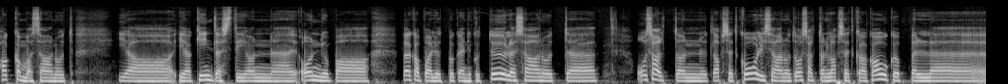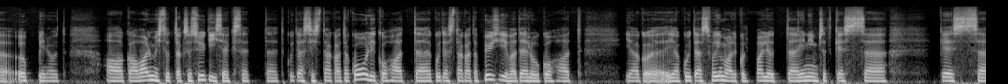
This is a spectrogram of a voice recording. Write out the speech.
hakkama saanud ja, ja kindlasti on, on juba väga paljud põgenikud tööle saanud äh,, osalt on nüüd lapsed kooli saanud, osalt on lapsed ka kaugõppel äh, õppinud, aga valmistutakse sügiseks, et, et kuidas siis tagada koolikohad, kuidas tagada püsivad elukohad ja, ja kuidas võimalikult paljud inimesed, kes kes äh,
